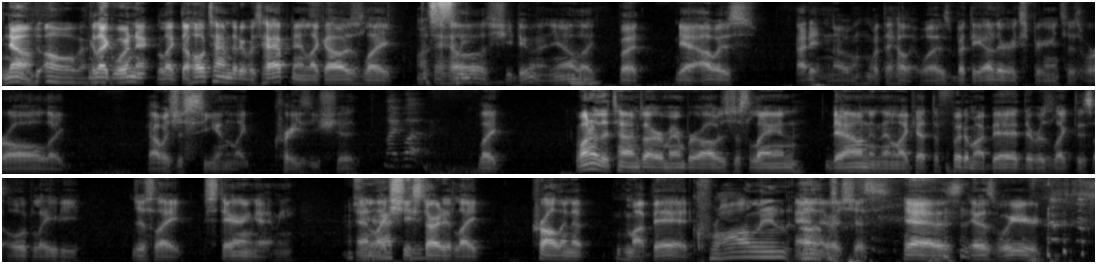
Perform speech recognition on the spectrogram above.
No, Oh, okay. like when it, like the whole time that it was happening, like I was like, what the Asleep. hell is she doing? You know, Mhm. like, but yeah, I was, I didn't know what the hell it was, but the other experiences were all like, I was just seeing like crazy shit. Like what? Like, one of the times I remember I was just laying down, and then like at the foot of my bed, there was like this old lady, just like staring at me, she and like she you- started like crawling up my bed Crawling and up. it was just yeah it was it was weird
